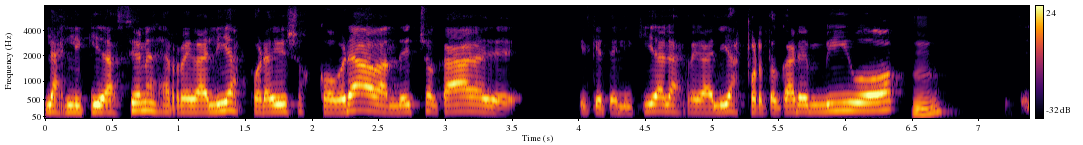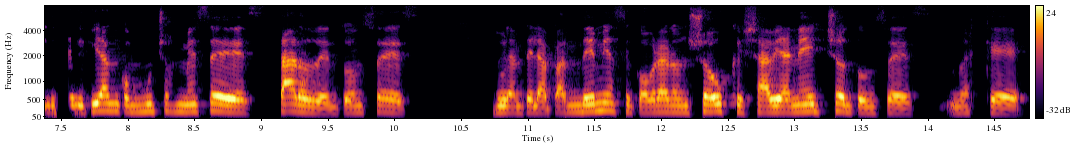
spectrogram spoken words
las liquidaciones de regalías, por ahí ellos cobraban. De hecho, acá eh, el que te liquida las regalías por tocar en vivo, ¿Mm? te liquidan con muchos meses tarde. Entonces, durante la pandemia se cobraron shows que ya habían hecho, entonces no es que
